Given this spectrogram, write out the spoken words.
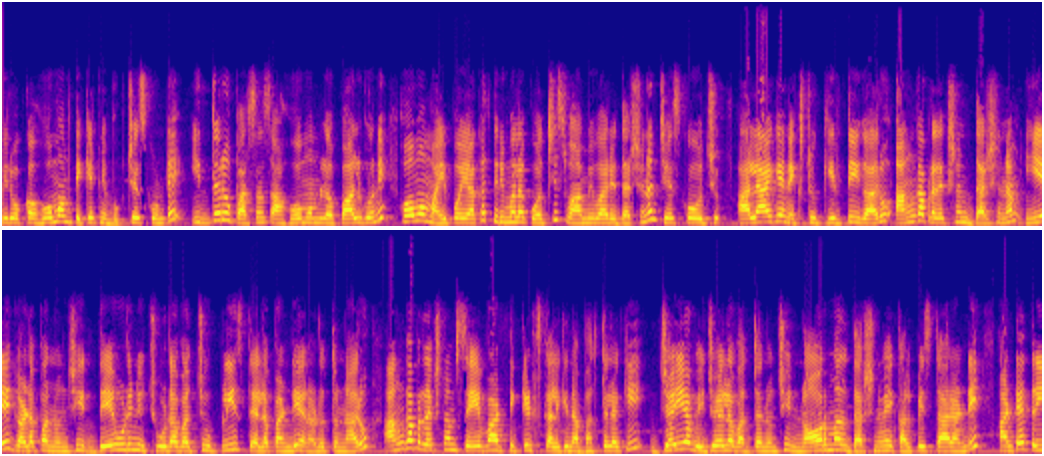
మీరు ఒక హోమం టికెట్ని బుక్ చేసుకుంటే ఇద్దరు పర్సన్స్ ఆ హోమంలో పాల్గొని హోమం అయిపోయాక తిరుమలకు వచ్చి స్వామివారి దర్శనం చేసుకోవచ్చు. అలాగే నెక్స్ట్ కీర్తి గారు అంగ ప్రదక్షిణ దర్శనం ఏ గడప నుంచి దేవుడిని చూడవచ్చు ప్లీజ్ తెలపండి అని అడుగుతున్నారు. అంగ ప్రదక్షిణం సేవ టికెట్స్ కలిగిన భక్తులకి జయ విజయుల వద్ద నుంచి నార్మల్ దర్శనమే కల్పిస్తారండి. అంటే three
